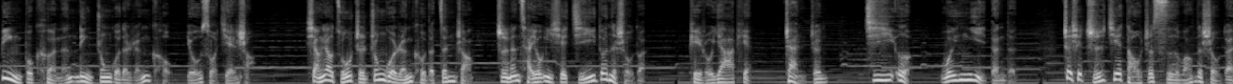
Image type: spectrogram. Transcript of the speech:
并不可能令中国的人口有所减少。想要阻止中国人口的增长，只能采用一些极端的手段，譬如鸦片、战争、饥饿、瘟疫等等。这些直接导致死亡的手段，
